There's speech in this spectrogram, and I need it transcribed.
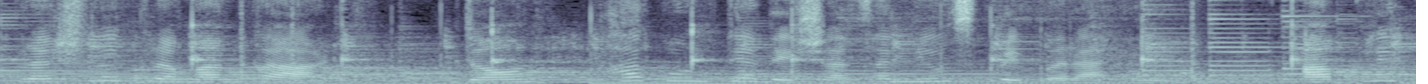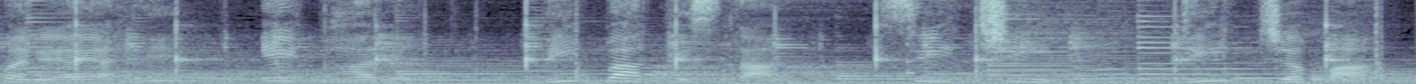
प्रश्न क्रमांक आठ डॉन हा कोणत्या देशाचा न्यूजपेपर आहे? आपले पर्याय आहे A Bharat B Pakistan C चीन डी जपान.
